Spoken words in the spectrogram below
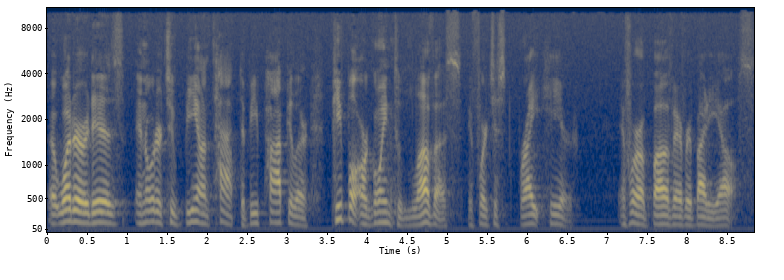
at whatever it is in order to be on top, to be popular. People are going to love us if we're just right here, if we're above everybody else.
